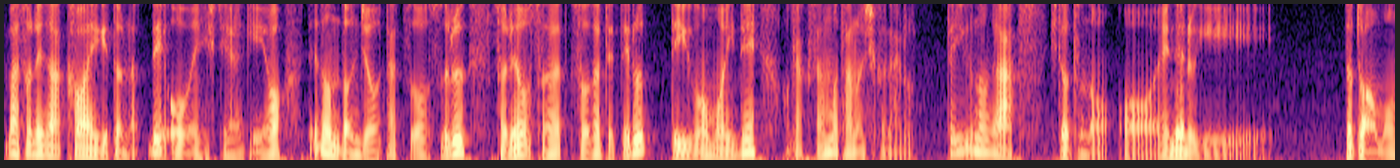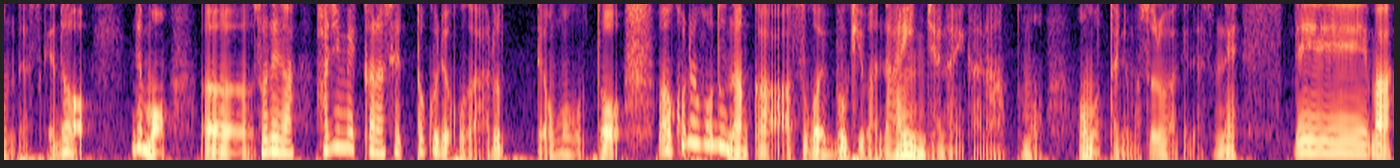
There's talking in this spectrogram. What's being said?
まあそれが可愛げとなって応援してあげよう。で、どんどん上達をする。それを育ててるっていう思いでお客さんも楽しくなるっていうのが一つのエネルギーだとは思うんですけど、でも、それが初めから説得力があるって思うと、これほどなんかすごい武器はないんじゃないかなとも思ったりもするわけですね。で、ま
